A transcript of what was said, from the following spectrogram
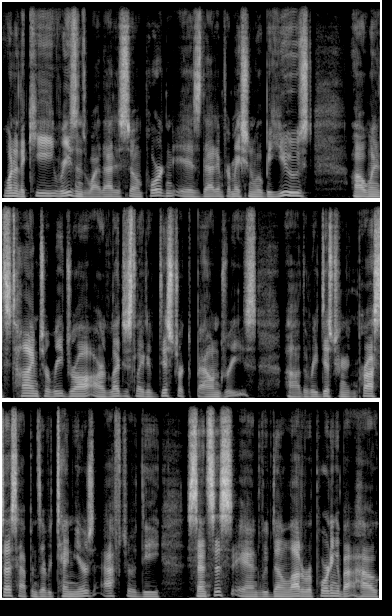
One of the key reasons why that is so important is that information will be used uh, when it's time to redraw our legislative district boundaries. Uh, the redistricting process happens every 10 years after the census, and we've done a lot of reporting about how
